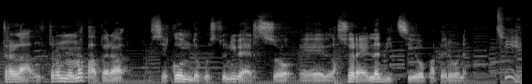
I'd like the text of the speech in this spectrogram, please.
tra l'altro, nonna Papera, secondo questo universo, è la sorella di zio Paperone. Sì.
